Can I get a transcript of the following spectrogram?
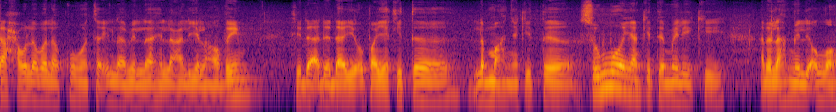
la haula wala quwata illa billahil aliyil azim tidak ada daya upaya kita lemahnya kita semua yang kita miliki adalah milik Allah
